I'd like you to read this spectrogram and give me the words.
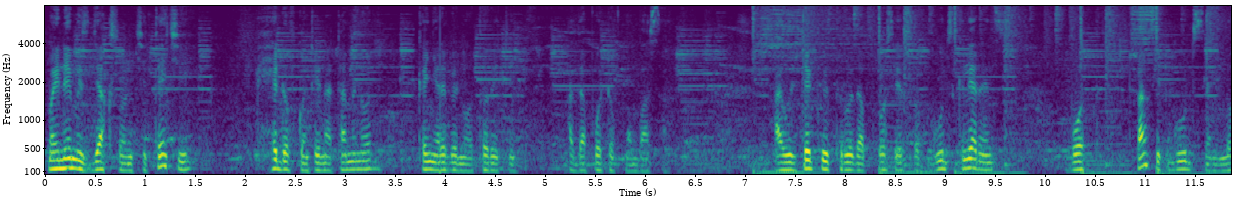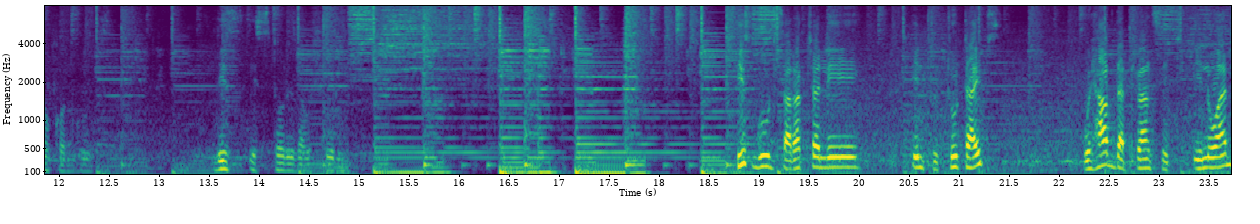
My name is Jackson Chitechi, Head of Container Terminal, Kenya Revenue Authority at the Port of Mombasa. I will take you through the process of goods clearance, both transit goods and local goods. This is Stori za Ushuru. These goods are actually into two types. We have the transit inward,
